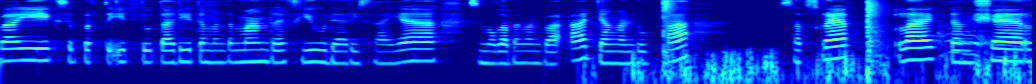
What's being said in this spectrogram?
Baik, seperti itu tadi teman-teman review dari saya. Semoga bermanfaat. Jangan lupa subscribe, like, dan share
